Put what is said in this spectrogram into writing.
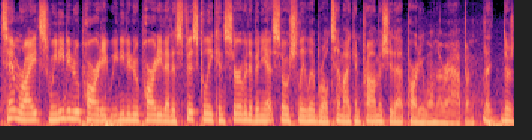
Tim writes, "We need a new party. We need a new party that is fiscally conservative and yet socially liberal." Tim, I can promise you that party will never happen. That there's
